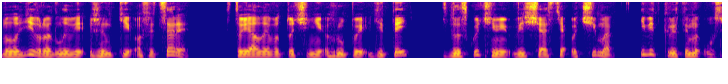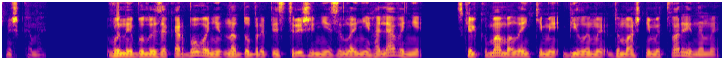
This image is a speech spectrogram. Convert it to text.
Молоді вродливі жінки-офіцери стояли в оточенні групи дітей з блискучими від щастя очима і відкритими усмішками. Вони були закарбовані на добре підстриженій зеленій галявині з кількома маленькими білими домашніми тваринами,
